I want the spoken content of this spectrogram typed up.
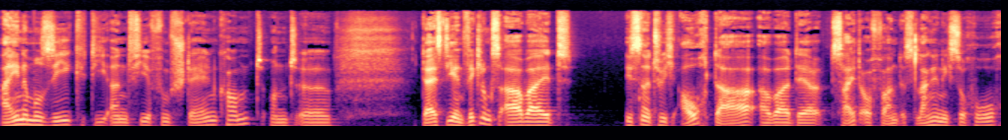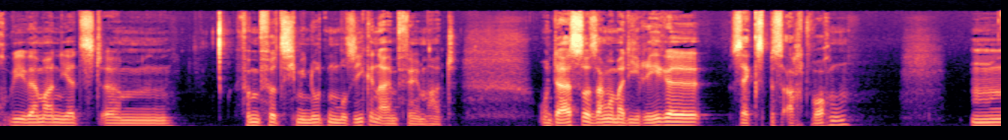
eine Musik, die an vier, fünf Stellen kommt. Und äh, da ist die Entwicklungsarbeit ist natürlich auch da, aber der Zeitaufwand ist lange nicht so hoch, wie wenn man jetzt ähm, 45 Minuten Musik in einem Film hat. Und da ist so, sagen wir mal, die Regel, sechs bis acht Wochen. Mm,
